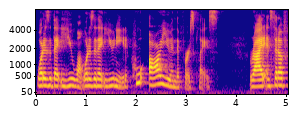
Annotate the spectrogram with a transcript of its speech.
What is it that you want? What is it that you need? Who are you in the first place? Right? Instead of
